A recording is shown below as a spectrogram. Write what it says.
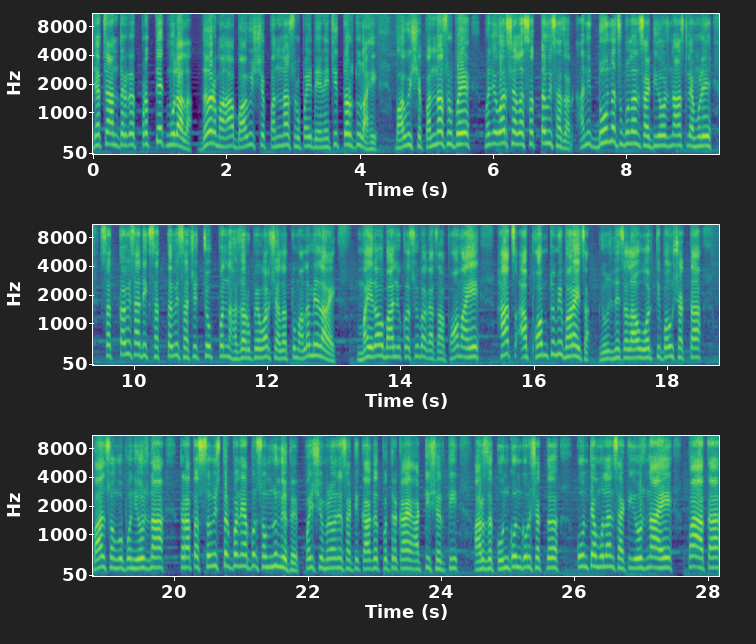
ज्याच्या अंतर्गत प्रत्येक मुलाला दरमहा बावीसशे पन्नास रुपये देण्याची तरतूद आहे. बावीसशे पन्नास रुपये म्हणजे वर्षाला सत्तावीस हजार आणि दोनच मुलांसाठी योजना असल्यामुळे सत्तावीस अधिक सत्तावीस असे चोपन्न हजार रुपये वर्षाला तुम्हाला मिळणार आहे. महिला व बालविकास विभागाचा फॉर्म आहे. हाच फॉर्म तुम्ही भरायचा. योजनेचा लाभ वरती पाहू शकता. बाल संगोपन योजना. तर आता सविस्तरपणे आपण समजून घेतोय. पैसे मिळवण्यासाठी कागदपत्र काय अटी शर्ती अर्ज कोण कोण करू शकतं? कोणत्या मुलांसाठी योजना आहे? पहा आता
